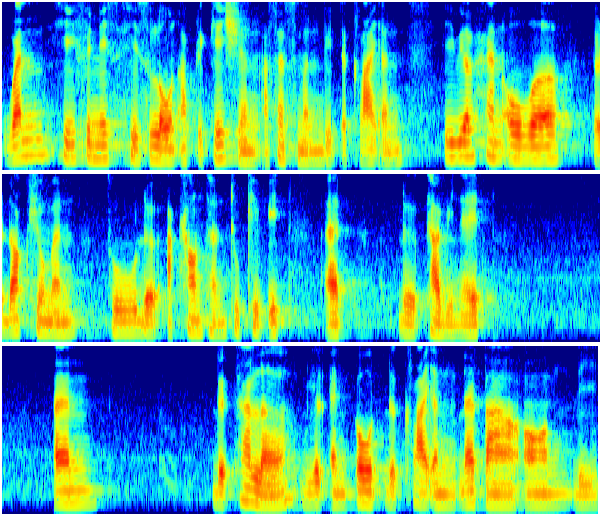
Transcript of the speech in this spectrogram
When he finishes his loan application assessment with the client, he will hand over the document to the accountant to keep it at the cabinet and the teller will encode the client data on the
